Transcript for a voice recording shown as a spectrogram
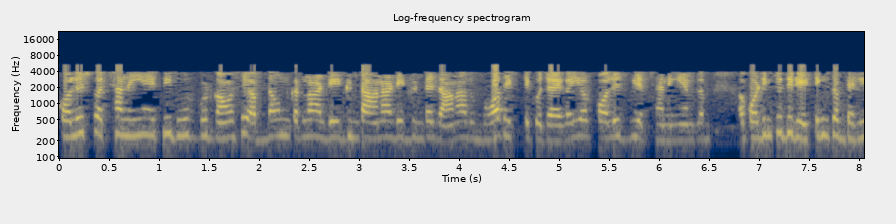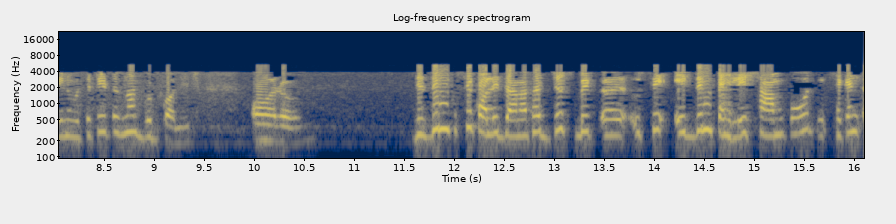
कॉलेज तो अच्छा नहीं है, इतनी दूर गुड़गांव से अप डाउन करना, डेढ़ घंटा आना, डेढ़ घंटा जाना तो बहुत हेक्टिक हो जाएगा। ये और कॉलेज भी अच्छा नहीं है मतलब according to the ratings of Delhi university it is not good college और जिस दिन उससे कॉलेज जाना था जस्ट बिट उससे एक दिन पहले शाम को सेकंड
